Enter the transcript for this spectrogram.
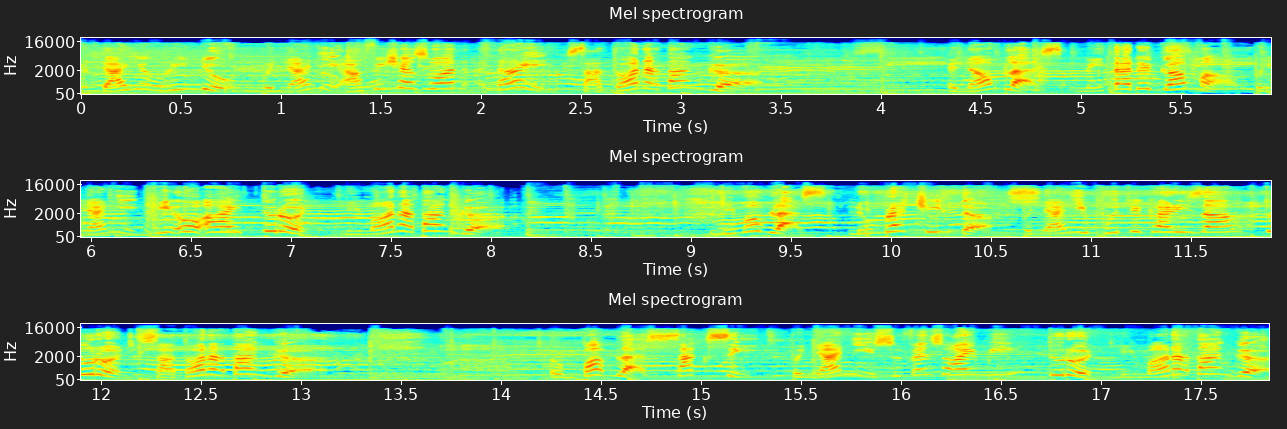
Mendayung Rindu penyanyi Afiq Syazwan naik satu anak tangga. 16. Meta de Gama penyanyi KOI turun lima anak tangga. 15. Lumrah Cinta penyanyi Putri Kariza turun satu anak tangga. 14. Saksi penyanyi Sufian Suhaimi turun lima anak tangga.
